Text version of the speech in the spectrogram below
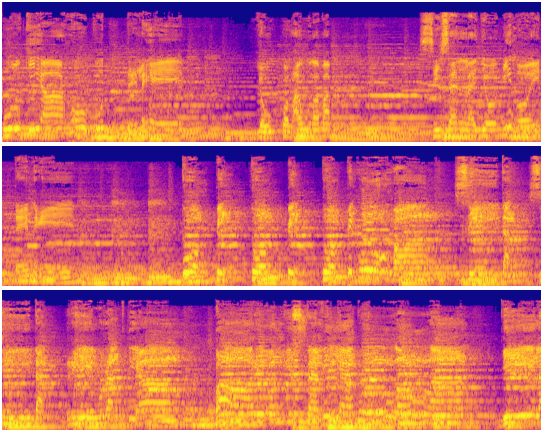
kulkija houkuttelee. Joukko laulava, sisällä jo iloittelee. Tuoppi, tuoppi, tuoppi kuvaa. Siitä, siitä riemu ratkeaa. Baari on ystäviä pullollaan. Vielä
